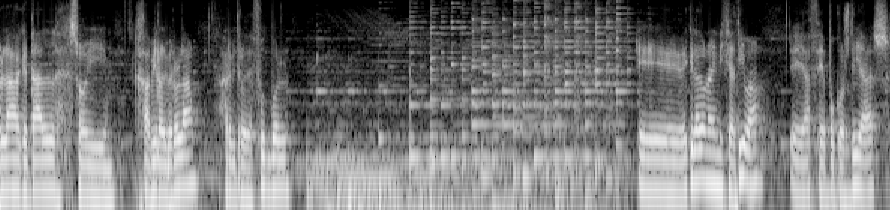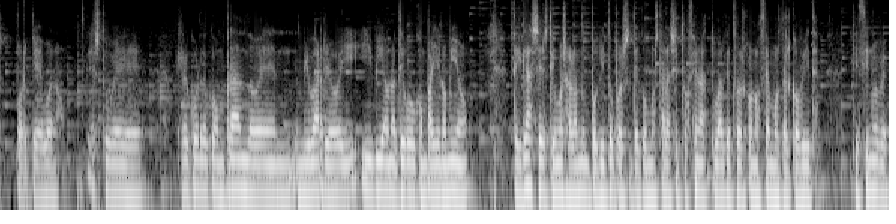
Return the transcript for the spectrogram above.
Hola, ¿qué tal? Soy Javier Alberola, árbitro de fútbol. Eh, he creado una iniciativa eh, hace pocos días porque, bueno, estuve, recuerdo, comprando en, mi barrio y, y, vi a un antiguo compañero mío de clase. Estuvimos hablando un poquito pues, de cómo está la situación actual que todos conocemos del COVID-19.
